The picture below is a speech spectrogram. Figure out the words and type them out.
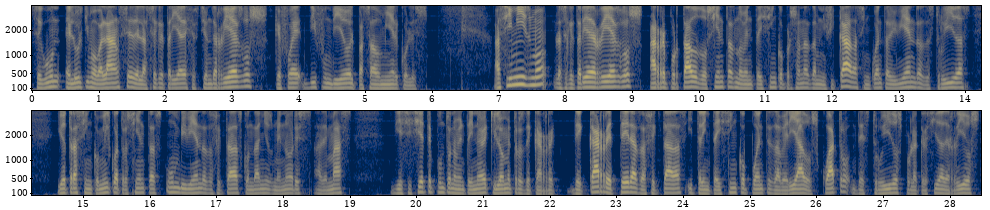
según el último balance de la Secretaría de Gestión de Riesgos que fue difundido el pasado miércoles. Asimismo, la Secretaría de Riesgos ha reportado 295 personas damnificadas, 50 viviendas destruidas y otras 5.401 viviendas afectadas con daños menores. Además, 17.99 kilómetros de, carreteras afectadas y 35 puentes averiados, 4 destruidos por la crecida de ríos,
